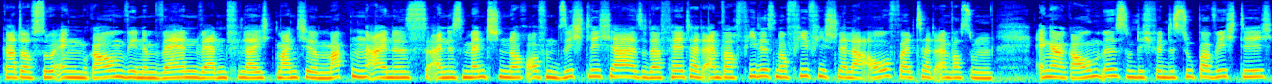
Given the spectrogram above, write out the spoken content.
gerade auf so engem Raum wie in einem Van werden vielleicht manche Macken eines, eines Menschen noch offensichtlicher. Also da fällt halt einfach vieles noch viel, viel schneller auf, weil es halt einfach so ein enger Raum ist. Und ich finde es super wichtig,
